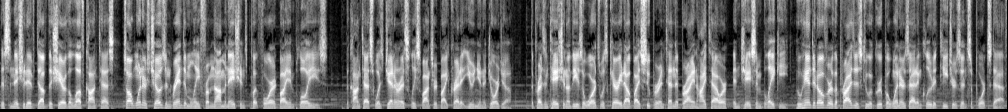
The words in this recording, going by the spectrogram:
This initiative, dubbed the Share the Love contest, saw winners chosen randomly from nominations put forward by employees. The contest was generously sponsored by Credit Union of Georgia. The presentation of these awards was carried out by Superintendent Brian Hightower and Jason Blakey, who handed over the prizes to a group of winners that included teachers and support staff.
